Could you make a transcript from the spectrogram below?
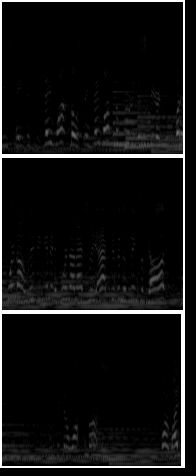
peace, patience. They want those things. They want the fruit of the Spirit. But if we're not living in it, if we're not actually active in the things of God, what are they going to want from us? If our life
